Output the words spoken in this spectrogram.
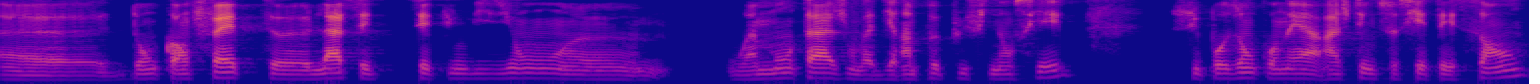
donc, en fait, là, c'est une vision ou un montage, on va dire, un peu plus financier. Supposons qu'on ait à racheter une société 100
